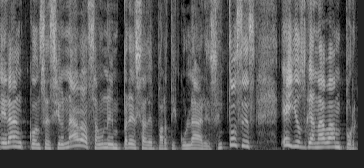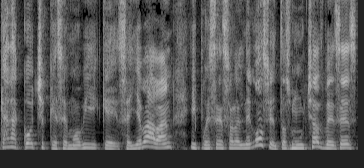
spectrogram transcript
eran concesionadas a una empresa de particulares. Entonces, ellos ganaban por cada coche que se moví, que se llevaban, y pues eso era el negocio. Entonces, muchas veces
